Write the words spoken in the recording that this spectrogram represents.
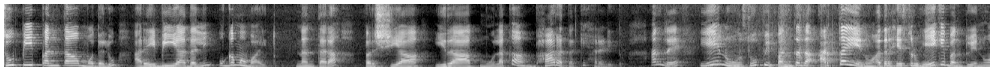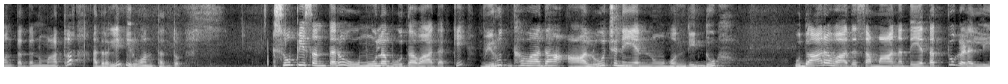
ಸೂಫಿ ಪಂಥ ಮೊದಲು ಅರೇಬಿಯಾದಲ್ಲಿ ಉಗಮವಾಯಿತು. ನಂತರ ಪರ್ಷಿಯಾ, ಇರಾಕ್ ಮೂಲಕ ಭಾರತಕ್ಕೆ ಹರಡಿತು. ಅಂದರೆ ಏನು ಸೂಫಿ ಪಂಥದ ಅರ್ಥ ಏನು, ಅದರ ಹೆಸರು ಹೇಗೆ ಬಂತು ಎನ್ನುವಂಥದ್ದನ್ನು ಮಾತ್ರ ಅದರಲ್ಲಿ ಇರುವಂಥದ್ದು. ಸೂಫಿ ಸಂತರು ಮೂಲಭೂತವಾದಕ್ಕೆ ವಿರುದ್ಧವಾದ ಆಲೋಚನೆಯನ್ನು ಹೊಂದಿದ್ದು, ಉದಾರವಾದ ಸಮಾನತೆಯ ತತ್ವಗಳಲ್ಲಿ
